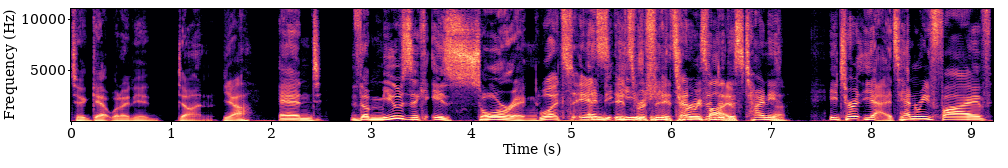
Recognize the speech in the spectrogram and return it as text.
to get what i need done Yeah. and the music is soaring Well, it's it's and it's, he, Rich- he it's turns into V. this tiny. Yeah. He turns, yeah, it's Henry Five.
